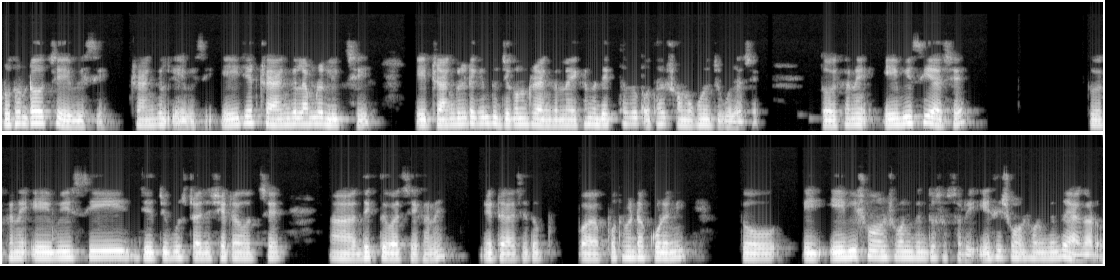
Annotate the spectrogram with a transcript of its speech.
প্রথমটা হচ্ছে এবিসি ট্রায়াঙ্গেল এবিসি এই যে ট্রায়াঙ্গেল আমরা লিখছি এই ট্রায়াঙ্গেলটা কিন্তু যে কোনো ট্রায়াঙ্গেল না, এখানে দেখতে হবে কোথায় সমকোণী ত্রিভুজ আছে। তো এখানে এবিসি আছে। তো এখানে এবিসি যে ত্রিভুজটা আছে, সেটা হচ্ছে দেখতে পাচ্ছি এখানে, এটা আছে। তো প্রথমে এটা করে নিই। তো এই এবি সমান সমান কিন্তু সরি এসি সমান সমান কিন্তু এগারো।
